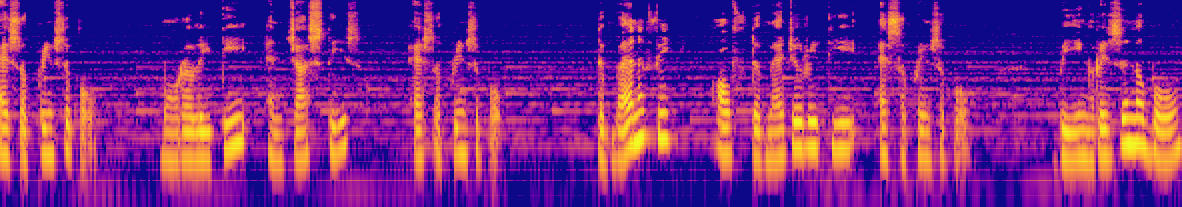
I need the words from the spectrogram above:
as a principle, morality and justice as a principle, the benefit of the majority as a principle, being reasonable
